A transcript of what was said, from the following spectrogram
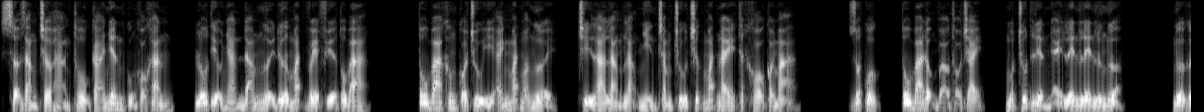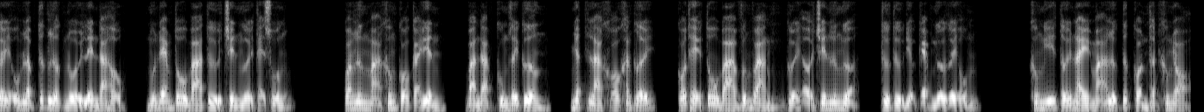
sợ rằng chở hàng thổ cá nhân cũng khó khăn, lô tiểu nhàn đám người đưa mắt về phía tô ba. Tô ba không có chú ý ánh mắt mọi người, chỉ là lẳng lặng nhìn chăm chú trước mắt này thất khó coi mã. Rốt cuộc, tô ba động vào thỏ chạy, một chút liền nhảy lên lên lưng ngựa. Ngựa gây ốm lập tức lược nổi lên đá hậu, muốn đem tô ba từ trên người té xuống. Quang lưng mã không có cái yên, bàn đạp cùng dây cương, nhất là khó khăn cưới có thể tô ba vững vàng cười ở trên lưng ngựa, từ từ địa kẹp ngựa gầy ốm. Không nghĩ tới này mã lực tức còn thật không nhỏ.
